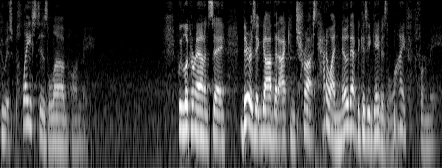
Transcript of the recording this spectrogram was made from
who has placed his love on me. If we look around and say, There is a God that I can trust, how do I know that? Because he gave his life for me.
